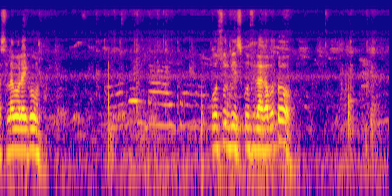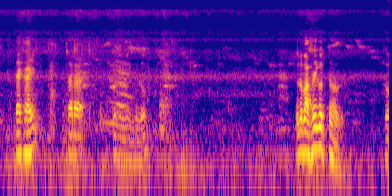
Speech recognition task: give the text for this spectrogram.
আসসালামু আলাইকুম। কচুর বীজ, কচু লাগাবো তো। দেখাই তারা কচুর বীজগুলো। এগুলো বাছাই করতে হবে। তো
